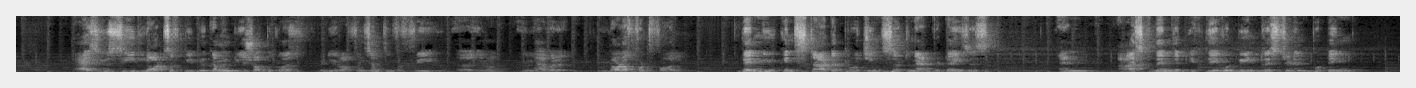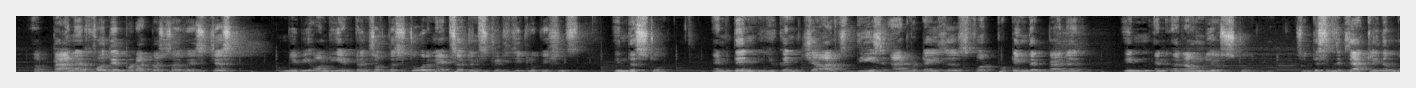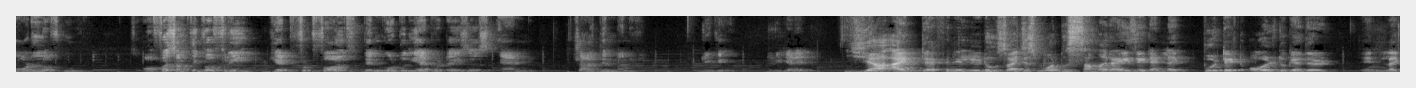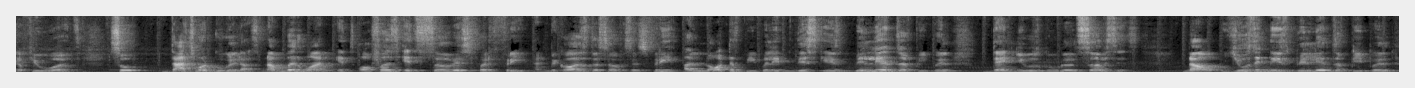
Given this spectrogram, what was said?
As you see lots of people coming to your shop because when you're offering something for free uh, you know you'll have a lot of footfall. Then you can start approaching certain advertisers and ask them that if they would be interested in putting a banner for their product or service just maybe on the entrance of the store and at certain strategic locations in the store and then you can charge these advertisers for putting that banner in and around your store so this is exactly the model of google offer something for free, get footfalls, then go to the advertisers and charge them money. Did you get, did you get it? Yeah, I definitely do. So I just want to summarize it and like put it all together in like a few words. So that's what Google does. Number one, it offers its service for free. And because the service is free, a lot of people, in this case, billions of people, then use Google's services. Now, using these billions of people,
